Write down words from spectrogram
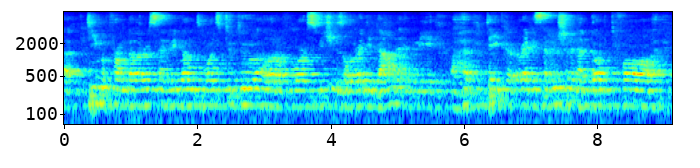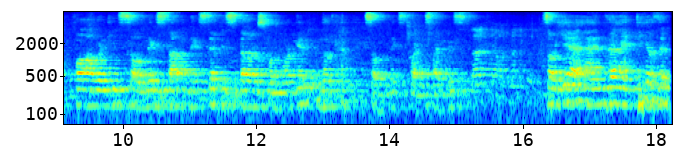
a team from Belarus and we don't want to do a lot of work which is already done and we uh, take a ready solution and adopt for for our needs. So next step, next step is Belarus from Morgan. Not, so next slide, slide please. So yeah, and the idea that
